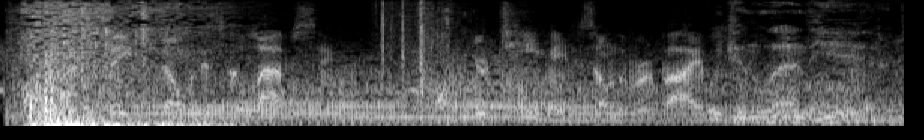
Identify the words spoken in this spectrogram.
The safe zone is collapsing. Your teammate is on the revive. We can land here.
